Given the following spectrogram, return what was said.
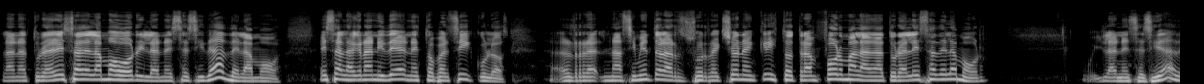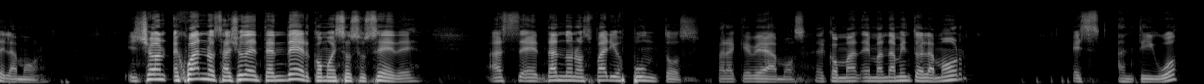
la naturaleza del amor y la necesidad del amor. Esa es la gran idea en estos versículos. El nacimiento de la resurrección en Cristo transforma la naturaleza del amor y la necesidad del amor. Y Juan nos ayuda a entender cómo eso sucede, dándonos varios puntos para que veamos. el mandamiento del amor es antiguo,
